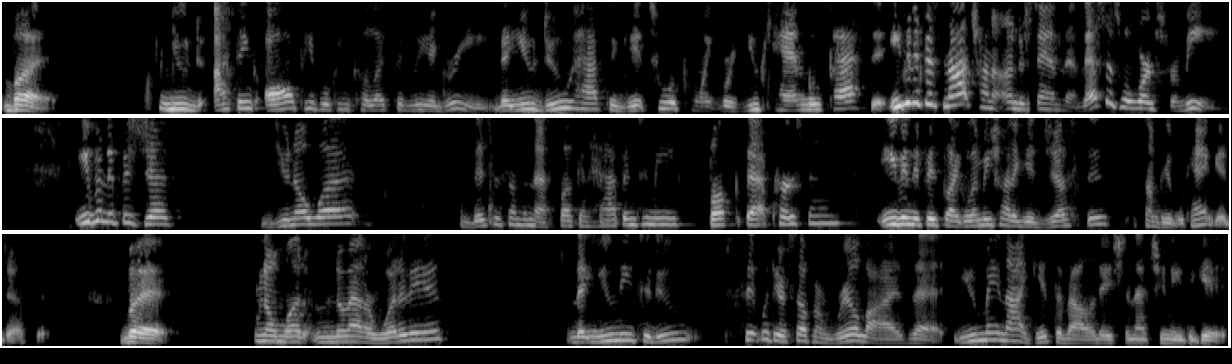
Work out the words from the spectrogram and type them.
But you I think all people can collectively agree that you do have to get to a point where you can move past it. Even if it's not trying to understand them. That's just what works for me. Even if it's just, you know what? This is something that fucking happened to me. Fuck that person. Even if it's like, let me try to get justice. Some people can't get justice. But no, no matter what it is, that you need to do, sit with yourself and realize that you may not get the validation that you need to get.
